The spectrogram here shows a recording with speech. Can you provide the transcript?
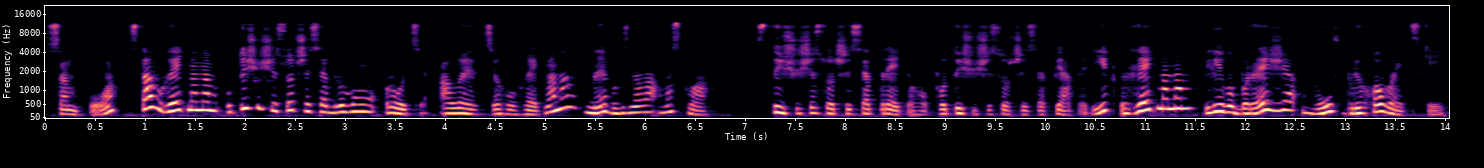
Самко став гетьманом у 1662 році, але цього гетьмана не визнала Москва. З 1663 по 1665 рік гетьманом лівобережжя був Брюховецький.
